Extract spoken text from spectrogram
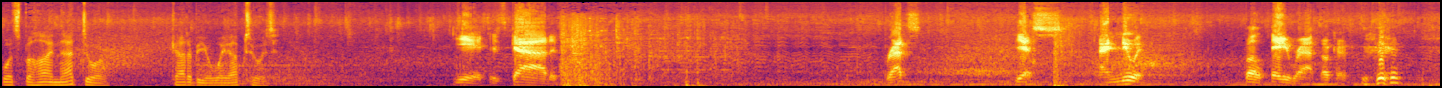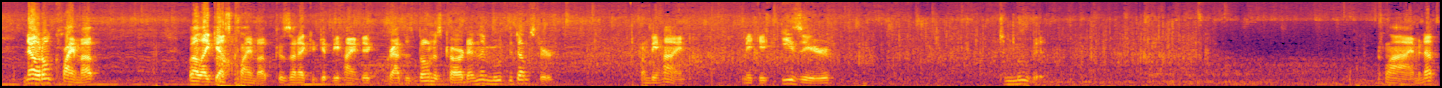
What's behind that door? Gotta be a way up to it. Yeah, it's gotta be. Rats? Yes, I knew it. Well, a rat, okay. no, don't climb up. Well, I guess climb up, because then I could get behind it, grab this bonus card, and then move the dumpster from behind. Make it easier to move it. Climbing up.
